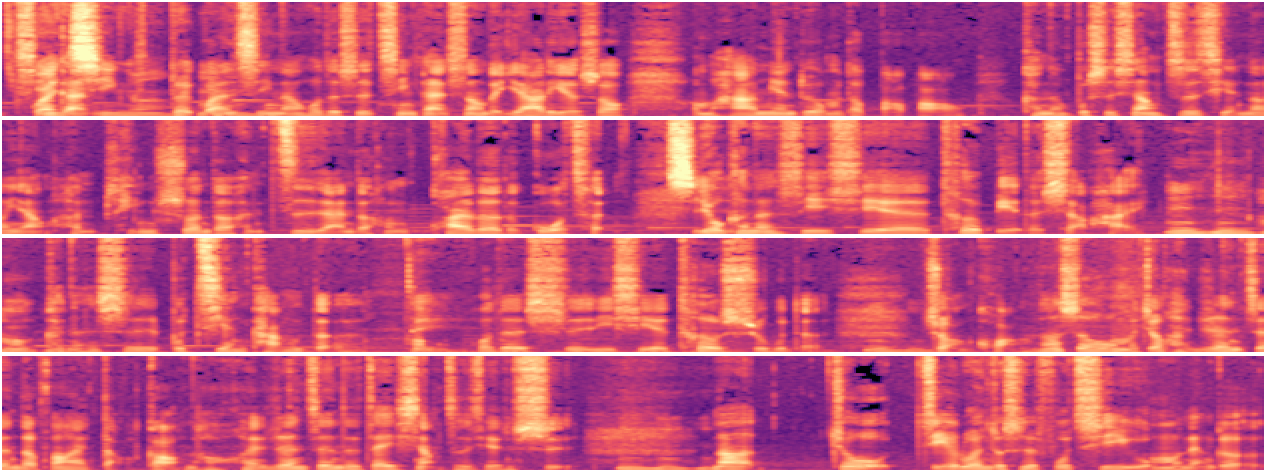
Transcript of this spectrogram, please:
情感关心啊，对关心啊，嗯、或者是情感上的压力的时候，我们还要面对我们的宝宝，可能不是像之前那样很平顺的、很自然的、很快乐的过程，有可能是一些特别的小孩，嗯哼，好，可能是不健康的，对，或者是一些特殊的状况。嗯、那时候我们就很认真的放在祷告，然后很认真的在想这件事，嗯哼，那就结论就是夫妻我们两个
